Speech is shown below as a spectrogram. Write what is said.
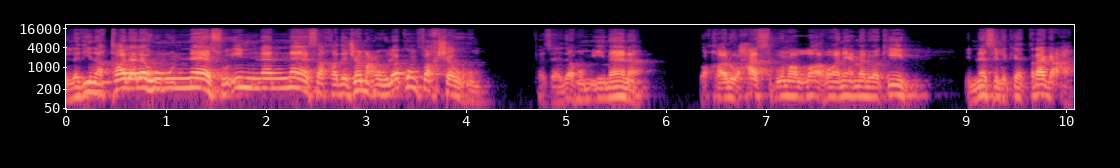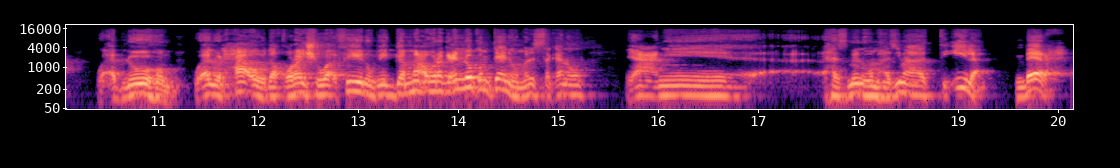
الذين قال لهم الناس إن الناس قد جمعوا لكم فاخشوهم فزادهم إيمانا. وقالوا حسبنا الله ونعم الوكيل. الناس اللي كانت راجعة وقابلوهم وقالوا الحقوا ده قريش واقفين وبيتجمعوا وراجعين لكم تاني هم لسه كانوا يعني هزمينهم هزيمة تقيلة امبارح.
